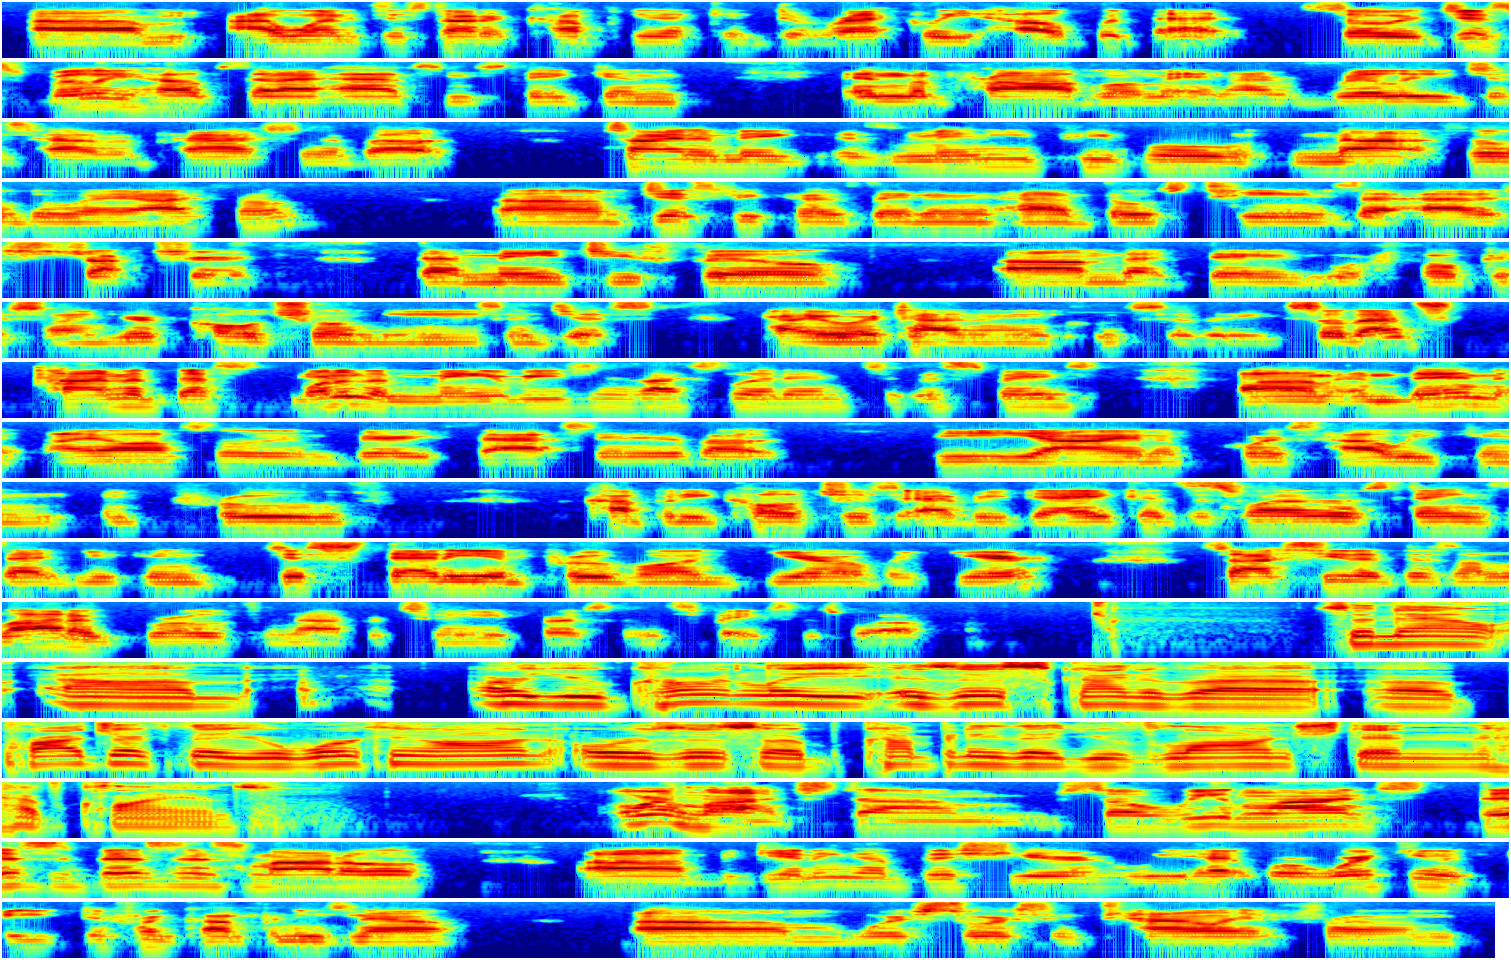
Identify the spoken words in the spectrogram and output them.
um, I wanted to start a company that can directly help with that. So it just really helps that I have some stake in in the problem and I really just have a passion about trying to make as many people not feel the way I felt, um, just because they didn't have those teams that had a structure that made you feel um, that they were focused on your cultural needs and just prioritizing inclusivity. So that's kind of that's one of the main reasons I slid into this space. Um, and then I also am very fascinated about DEI and of course how we can improve company cultures every day because it's one of those things that you can just steady improve on year over year. So I see that there's a lot of growth and opportunity for us in the space as well. So now, um, are you currently? Is this kind of a, a, project that you're working on, or is this a company that you've launched and have clients? We're launched. Um, so we launched this business model uh, beginning of this year. We had, we're working with eight different companies now. Um, we're sourcing talent from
